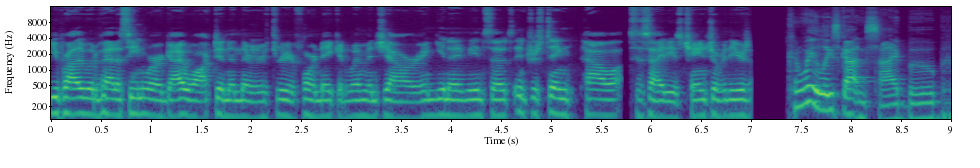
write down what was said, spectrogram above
you probably would have had a scene where a guy walked in and there were three or four naked women showering. You know what I mean? So it's interesting how society has changed over the years. Can we at least gotten side boob?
